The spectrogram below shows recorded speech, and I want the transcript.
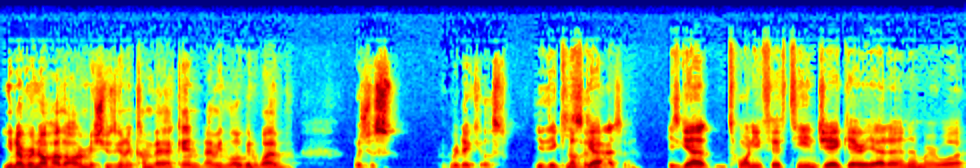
you never know how the arm issue is going to come back. And I mean Logan Webb was just ridiculous. you think he's Nothing got he's got 2015 Jake Arrieta in him or what?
